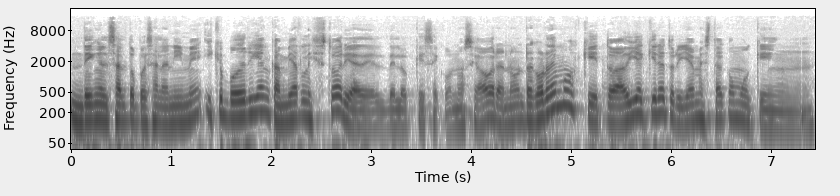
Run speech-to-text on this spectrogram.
den el salto pues al anime y que podrían cambiar la historia de, de lo que se conoce ahora, ¿no? Recordemos que todavía Kira Toriyama está como que en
